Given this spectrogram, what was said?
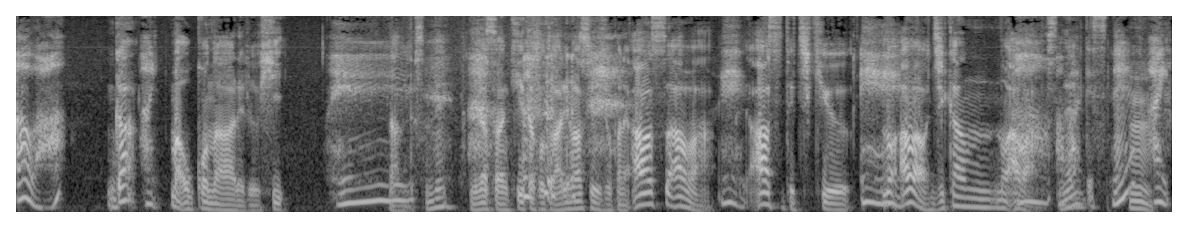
アワー？が、はい。まあ行われる日なんですね。皆さん聞いたことありますでしょうかね。アースアワー、ええ。アースって地球ええ。のアワーは時間のアワーですあーアワーね。ですね、うん。はい。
